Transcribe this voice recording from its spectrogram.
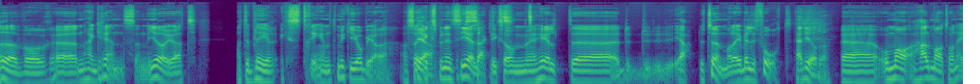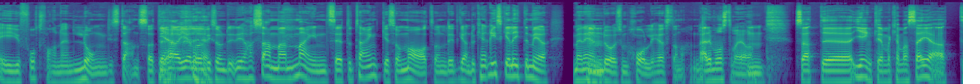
över eh, den här gränsen gör ju att, att det blir extremt mycket jobbigare. Alltså Ja, exponentiellt, exakt. liksom helt, eh, du, du, ja, du tömmer dig väldigt fort. ja, det gör det. Eh, och ma- halvmaraton är ju fortfarande en lång distans. Så det Ja. här gäller liksom, det, har samma mindset och tanke som maraton lite grann. Du kan riska lite mer men Mm. ändå som håll i hästarna. Ja, det måste man göra. Mm. Så att eh, egentligen kan man säga att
